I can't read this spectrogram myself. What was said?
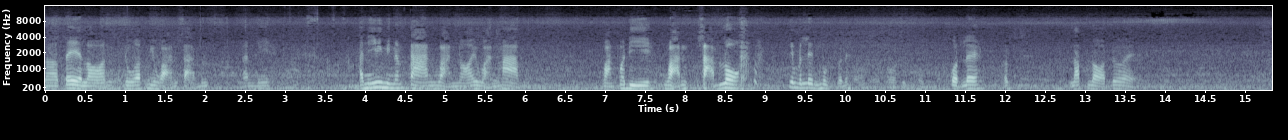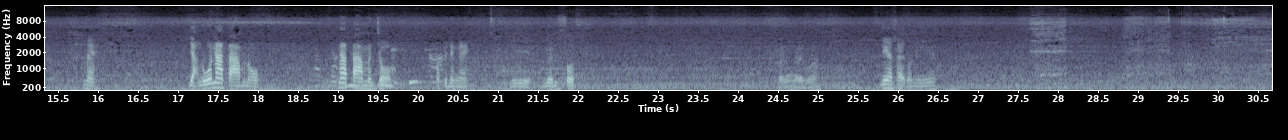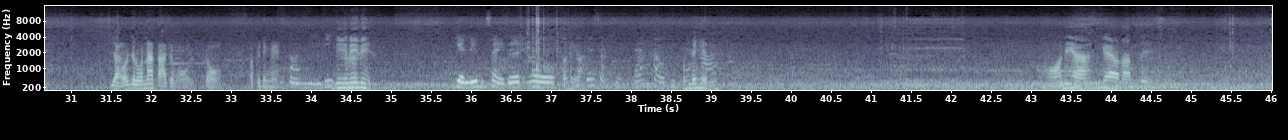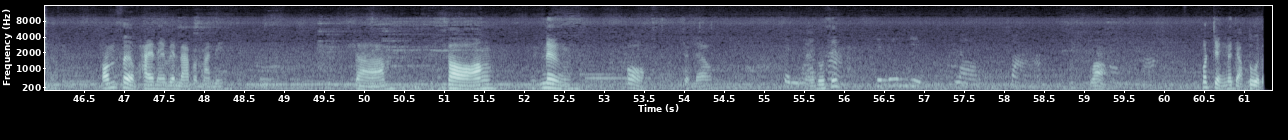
ลาเต้ร้อนดูว่ามีหวานสามอันนี้ อันนี้ไม่มีน้ำตาล หวานน้อย หวานมาก หวานพอดี หวานสามโลนี่มันเล่นมุกปะเนี่ยกดเลย รับหลอดด้วยแหม่อยากรู้ว่าหน้าตามันเอาหน้าตามันจบมันเป็นยังไง นี่เงินสด ใส่ตรงไหนวะเนี่ยใส่ตรงนี้ อยากรู้จะรู้ว่าหน้าตาจะมองจะออกมันเป็นยังไง ตอนนี้ดีนี่นี่นี่อย่าลืมใส่เบอร์โทรตอนนี้อะเพื่อสะสมแต้มเตาพิฆาตมันไม่เห็น อ๋อเนี่ยแก้วลาเต้พร้อมเสิร์ฟภายในเวลาประมาณนี้ สาม สอง หนึ่ง โอ้ เสร็จแล้ว เสร็จไหนแล้วดูสิ ค่ะอย่าลืมหยิบหลอดฝา ว้าวนะคะโคตรเจ๋งเลยจากตู้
